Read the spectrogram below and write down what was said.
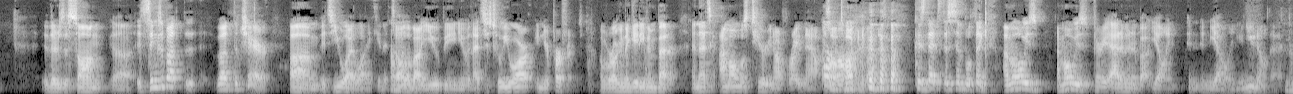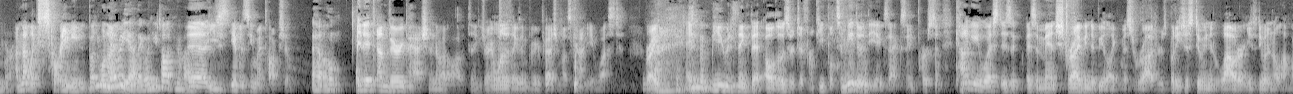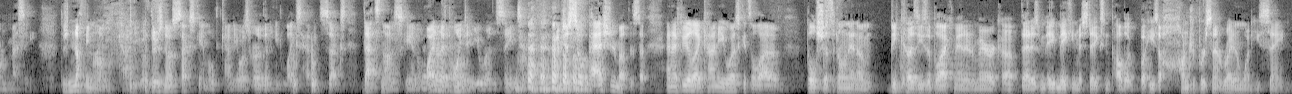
there's a song. Uh, it sings about the, about the chair, Um, it's you I like, and it's all Uh-huh. about you being you, and that's just who you are, and you're perfect, and we're all gonna get even better. And that's I'm almost tearing up right now as I'm talking about this because that's the simple thing. I'm always I'm always very adamant about yelling and, and yelling, and you know that. I'm, I'm not like screaming, but You're when never I'm yelling. What are you talking about? uh, you, you haven't seen my talk show. Oh. And it, I'm very passionate about a lot of things, right? And one of the things I'm very passionate about is Kanye West, right? and you would think that, oh, those are different people. To me, they're the exact same person. Kanye West is a, is a man striving to be like Mr. Rogers, but he's just doing it louder and he's doing it a lot more messy. There's nothing wrong with Kanye West. There's no sex scandal with Kanye West other than he likes having sex. That's not a scandal. Why did I point at you? We're in the same room. I'm just so passionate about this stuff. And I feel like Kanye West gets a lot of bullshit thrown at him because he's a black man in America that is ma- making mistakes in public, but he's 100% right on what he's saying.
